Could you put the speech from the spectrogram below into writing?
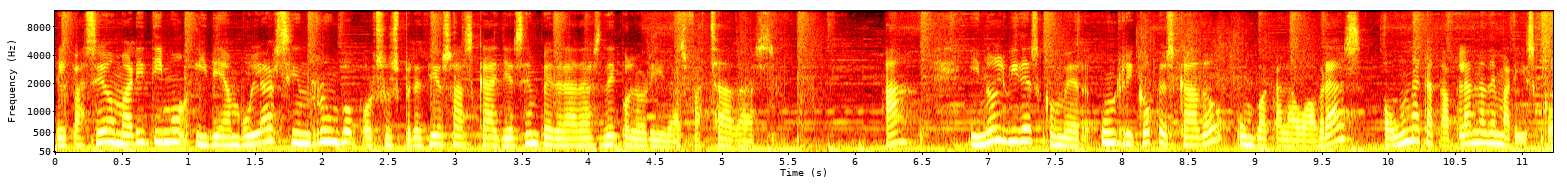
el paseo marítimo y deambular sin rumbo por sus preciosas calles empedradas de coloridas fachadas. Ah, y no olvides comer un rico pescado, un bacalao a brás o una cataplana de marisco.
